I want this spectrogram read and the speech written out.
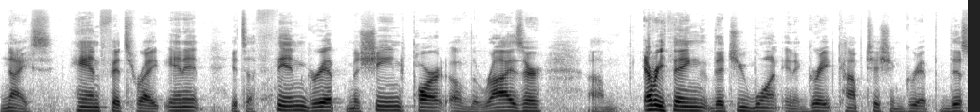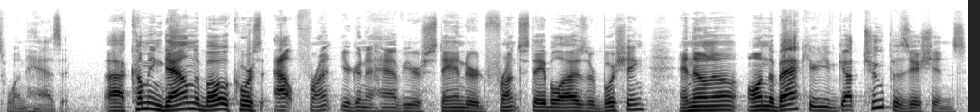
nice. Hand fits right in it. It's a thin grip, machined part of the riser. Um, everything that you want in a great competition grip, this one has it. Uh, coming down the bow, of course, out front, you're going to have your standard front stabilizer bushing. And then uh, on the back here, you've got two positions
